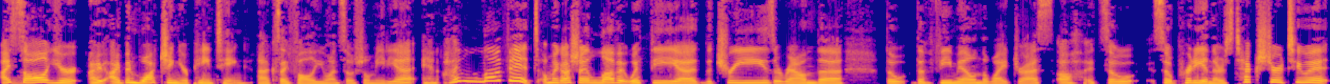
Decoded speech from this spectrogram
I saw your, I, have been watching your painting because uh, I follow you on social media and I love it. Oh my gosh, I love it with the, uh, the trees around the, the, the female in the white dress. Oh, it's so, so pretty and there's texture to it.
